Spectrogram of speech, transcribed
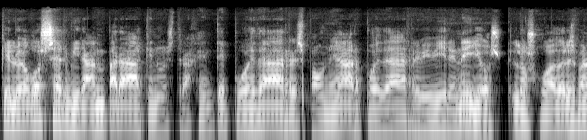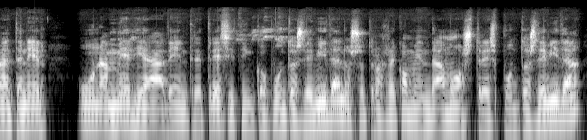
que luego servirán para que nuestra gente pueda respawnear, pueda revivir en ellos. Los jugadores van a tener una media de entre 3 y 5 puntos de vida, nosotros recomendamos 3 puntos de vida,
